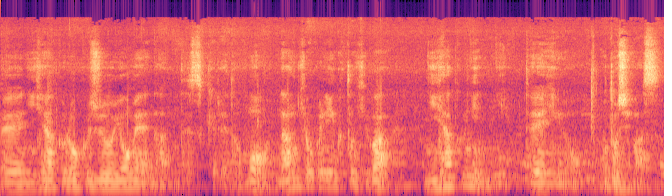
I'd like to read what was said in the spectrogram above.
えー、264名なんですけれども南極に行く時は200人に定員を落とします。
